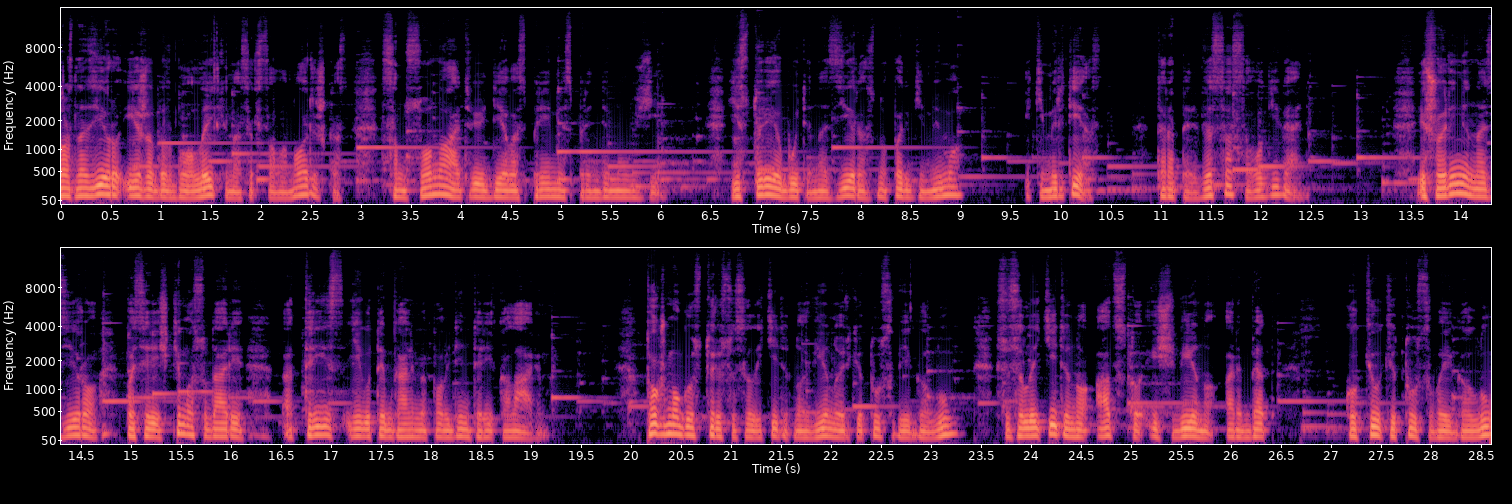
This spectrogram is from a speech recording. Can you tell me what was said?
Nors Nazyro įžadas buvo laikinas ir savanoriškas, Samsono atveju Dievas priėmė sprendimą už jį. Jis turėjo būti Nazyras nuo pat gimimo iki mirties, tai yra per visą savo gyvenimą. Išorinį Nazyro pasireiškimą sudarė trys, jeigu taip galime pavadinti, reikalavimai. Toks žmogus turi susilaikyti nuo vyno ir kitų svaigalų, susilaikyti nuo acto iš vyno ar bet kokių kitų svaigalų,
